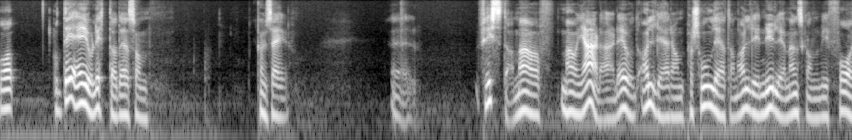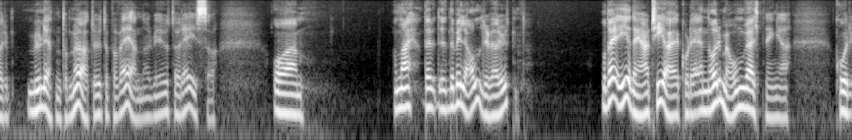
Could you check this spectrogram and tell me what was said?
Og, og det er jo litt av det som Kan du si eh, frister med å, med å gjøre det her. Det er jo alle de her personlighetene, alle de nydelige menneskene vi får muligheten til å møte ute på veien når vi er ute og reiser. Og, um, og nei, det, det vil jeg aldri være uten. Og det er i denne tida her hvor det er enorme omveltninger, hvor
